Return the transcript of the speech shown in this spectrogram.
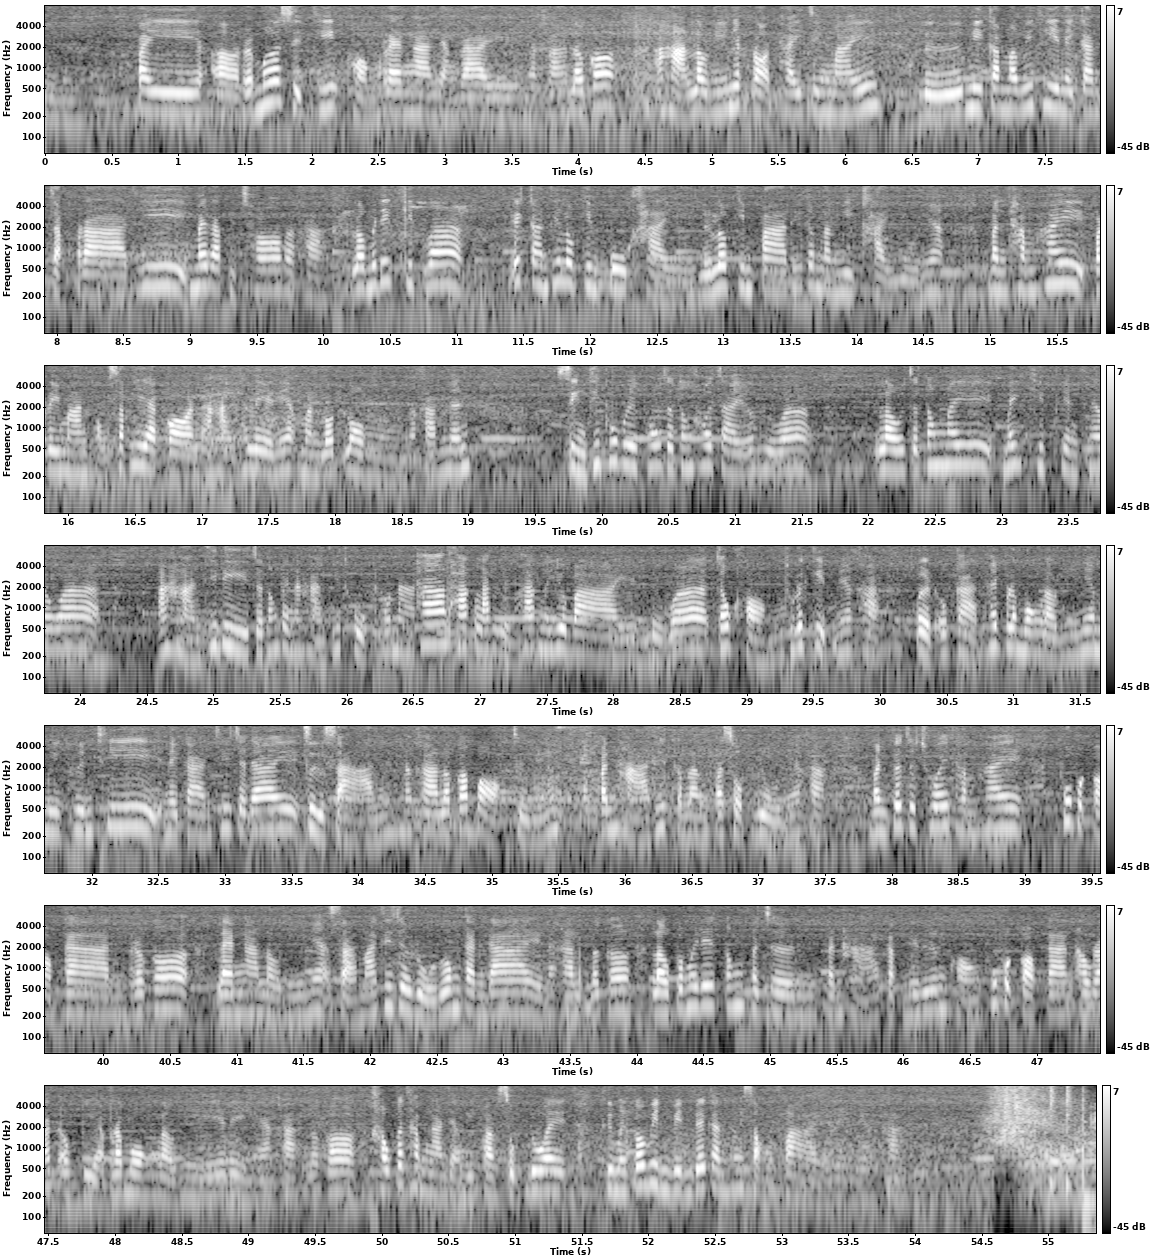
ไปละเมิดสิทธิของแรงงานอย่างไรนะคะแล้วก็อาหารเหล่านี้เนี่ยปลอดภัยจริงไหมหรือมีกรรมวิธีในการจับปลาที่ไม่รับผิดชอบอะคะ่ะเราไม่ได้คิดว่าเอ๊ะการที่เรากินปูไข่ หรือเรากินปลาที่กำลังมีไข่อยู่เนี่ยมันทำให้ปริมาณของทรัพยากรอาหารทะเลเนี่ยมันลดลงนะคะเพราะฉะนั้นสิ่งที่ผู้บริโภคจะต้องเข้าใจก็คือว่า เราจะต้องไม่ไม่คิดเพียงแค่ว่า อาหารที่ดีจะต้องเป็นอาหารที่ถูกเท่านั้น ถ้าภาครัฐหรือภาคนโยบาย หรือว่าเจ้าของธุรกิจเนี่ยค่ะเปิดโอกาสให้ประมงเหล่านี้เนี่ยมีพื้นที่ในการที่จะได้สื่อสารนะคะ แล้วก็บอกถึงปัญหาที่กำลังประสบอยู่เนี่ยค่ะมันก็จะช่วยทำให้ผู้ประกอบการ แล้วก็แรงงานเหล่านี้เนี่ยสามารถที่จะอยู่ร่วมกันได้นะคะแล้วก็เราก็ไม่ได้ต้องเผชิญปัญหากับในเรื่องของผู้ประกอบการเอารัดเอาเปรียบประมงเหล่านี้อะไรอย่างเงี้ยค่ะแล้วก็เขาก็ทำงานอย่างมีความสุขด้วย คือมันก็วินวินด้วยกันทั้งสองฝ่ายอะไรอย่างเงี้ยค่ะ Thank you.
